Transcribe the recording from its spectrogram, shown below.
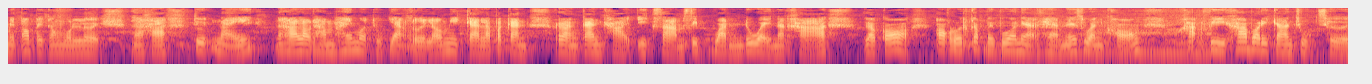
ไม่ต้องไปกังวลเลยนะคะ จุดไหนนะคะ เราทำให้หมดทุกอย่างเลย แล้วมีการรับประกันหลังการขายอีก 30 วันด้วยนะคะ แล้วก็ออกรถกับใบบัวเนี่ยแถมในส่วนของฟรีค่าบริการฉุกเฉิน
